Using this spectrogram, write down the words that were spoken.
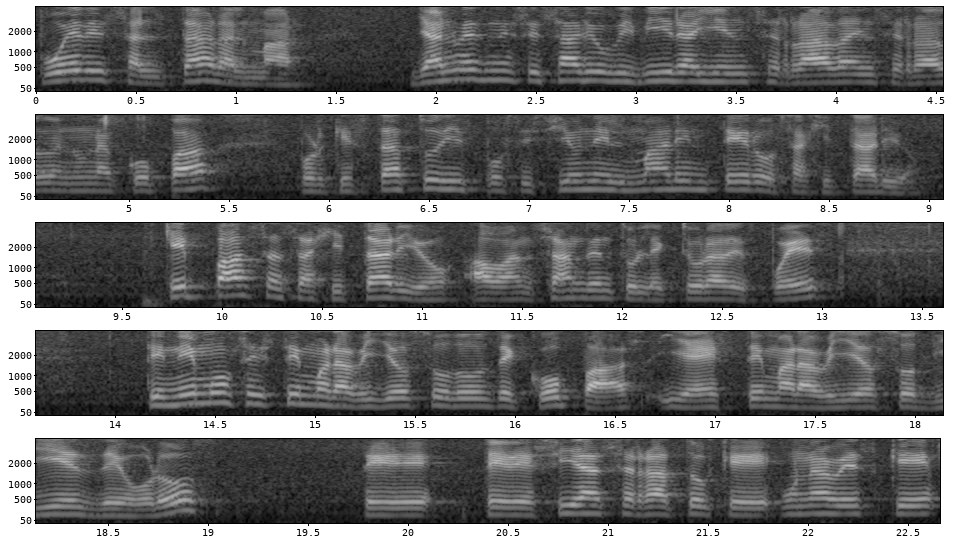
puedes saltar al mar. Ya no es necesario vivir ahí encerrada, encerrado en una copa, porque está a tu disposición el mar entero, Sagitario. ¿Qué pasa, Sagitario, avanzando en tu lectura después? Tenemos este maravilloso 2 de copas y a este maravilloso 10 de oros. Te, te decía hace rato que una vez que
